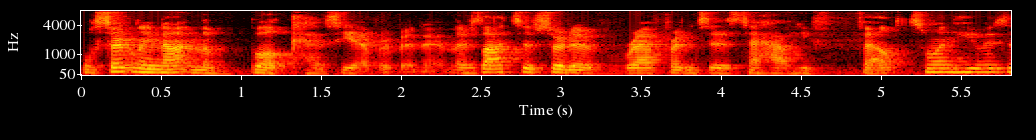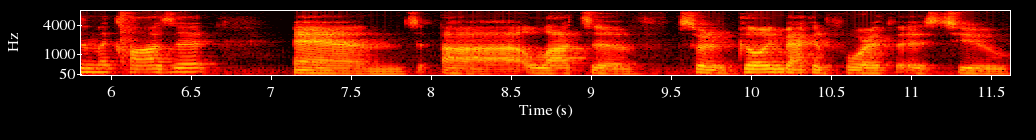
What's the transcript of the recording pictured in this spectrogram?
Well, certainly not in the book has he ever been in. There's lots of sort of references to how he felt when he was in the closet, and uh, lots of sort of going back and forth as to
